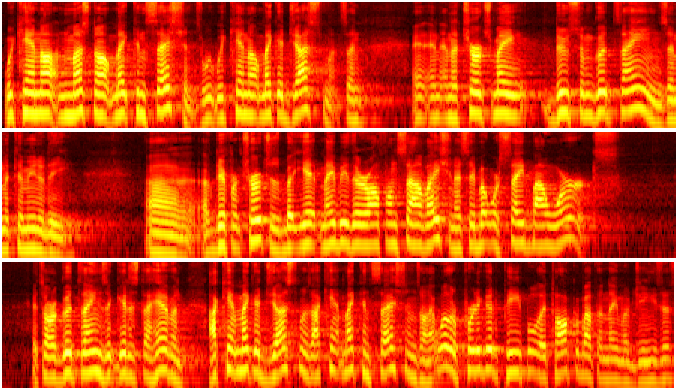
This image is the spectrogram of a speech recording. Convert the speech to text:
We cannot and must not make concessions. We, we cannot make adjustments. And, and, and a church may do some good things in the community uh, of different churches, but yet maybe they're off on salvation. They say, but we're saved by works. It's our good things that get us to heaven. I can't make adjustments. I can't make concessions on it. Well, they're pretty good people. They talk about the name of Jesus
